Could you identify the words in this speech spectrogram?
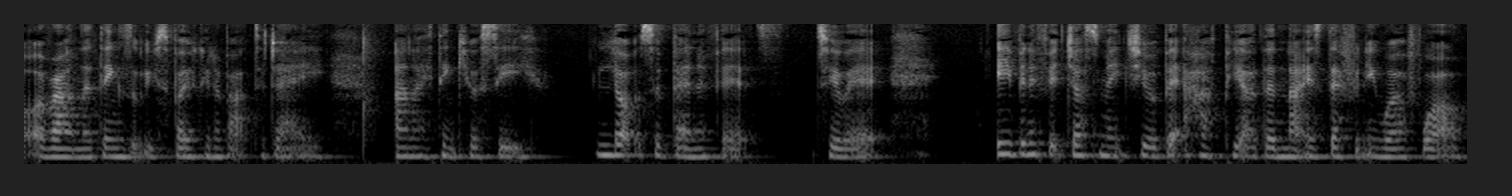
around the things that we've spoken about today. And I think you'll see lots of benefits to it. Even if it just makes you a bit happier, then that is definitely worthwhile.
